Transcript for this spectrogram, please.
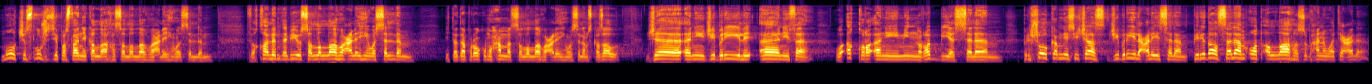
молча слушайте посланника Аллаха, саллаллаху алейхи вассалям. فقال النبي صلى الله عليه وسلم И тогда пророк Мухаммад, саллаллаху алейхи вассалям, сказал, «Джаани Джибрили анифа, ва акраани мин рабби ассалам» пришел ко мне сейчас Джибриль, алейхиссалям, передал салам от Аллаха, субхану ва та'аля.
